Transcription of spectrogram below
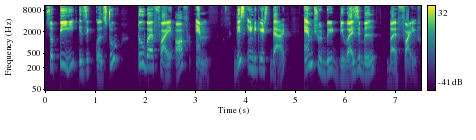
So, P is equals to 2 by 5 of M. This indicates that m should be divisible by 5.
